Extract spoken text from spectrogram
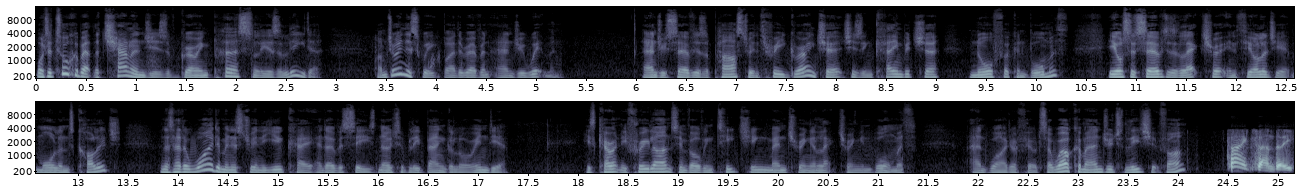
Well, to talk about the challenges of growing personally as a leader, I'm joined this week by the Reverend Andrew Whitman. Andrew served as a pastor in three growing churches in Cambridgeshire, Norfolk, and Bournemouth. He also served as a lecturer in theology at Moorlands College and has had a wider ministry in the UK and overseas, notably Bangalore, India. He's currently freelance, involving teaching, mentoring, and lecturing in Bournemouth and wider afield. So, welcome, Andrew, to the Leadership File. Thanks, Andy.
